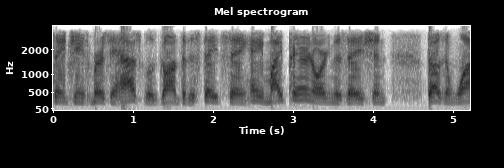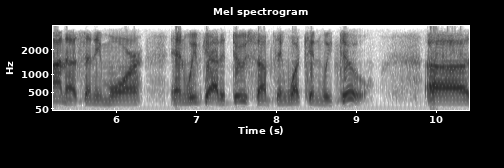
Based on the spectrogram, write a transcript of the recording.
St. James Mercy Hospital has gone to the state saying, "Hey, my parent organization doesn't want us anymore." and we've got to do something. What can we do? Uh,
